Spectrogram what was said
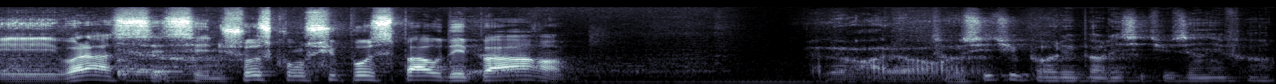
et voilà, c'est c'est une chose qu'on suppose pas au départ. Alors, alors. Toi aussi, tu pourrais lui parler si tu faisais un effort.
